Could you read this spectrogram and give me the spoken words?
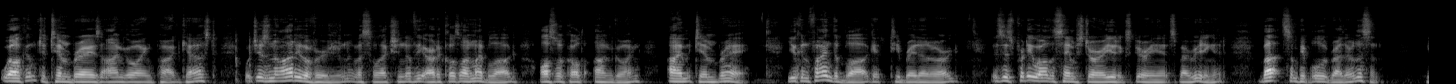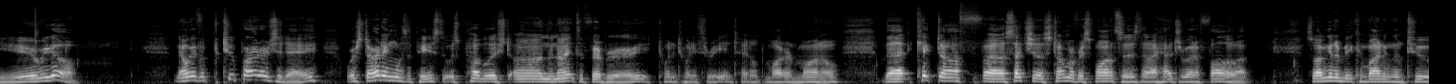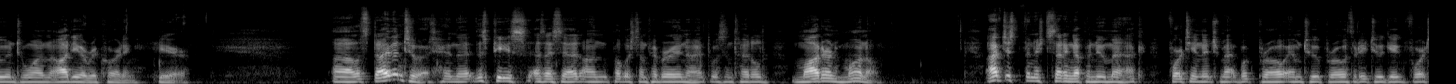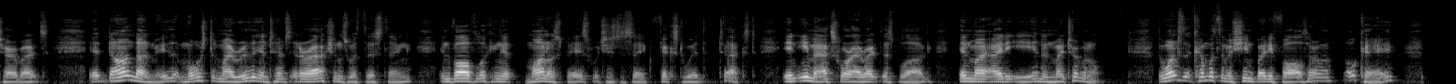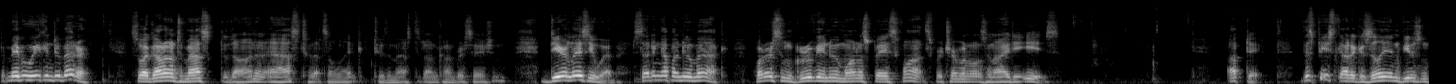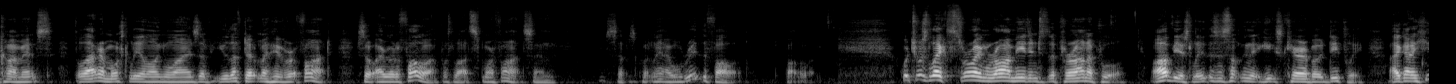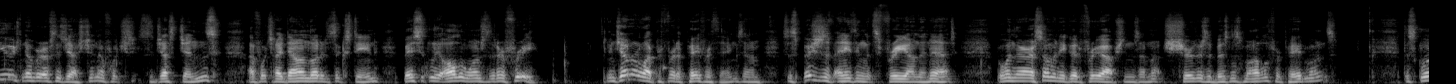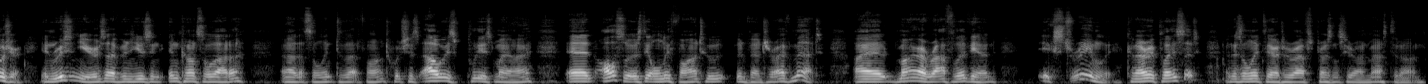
Welcome to Tim Bray's ongoing podcast, which is an audio version of a selection of the articles on my blog, also called Ongoing. I'm Tim Bray. You can find the blog at tbray.org. This is pretty well the same story you'd experience by reading it, but some people would rather listen. Here we go. Now we have a two-parter today. We're starting with a piece that was published on the 9th of February, 2023, entitled Modern Mono, that kicked off uh, such a storm of responses that I had to write a follow-up. So I'm going to be combining them two into one audio recording here. Uh, let's dive into it. And the, this piece, as I said, on published on February 9th, was entitled Modern Mono. I've just finished setting up a new Mac, 14-inch MacBook Pro, M2 Pro, 32 gig, 4 terabytes. It dawned on me that most of my really intense interactions with this thing involve looking at monospace, which is to say fixed width text, in Emacs where I write this blog, in my IDE, and in my terminal. The ones that come with the machine by default are oh, okay, but maybe we can do better. So I got onto Mastodon and asked, that's a link to the Mastodon conversation, Dear LazyWeb, setting up a new Mac, what are some groovy new monospace fonts for terminals and IDEs? Update. This piece got a gazillion views and comments, the latter mostly along the lines of, you left out my favorite font. So I wrote a follow-up with lots more fonts, and subsequently I will read the follow, follow-up. Which was like throwing raw meat into the piranha pool. Obviously, this is something that geeks care about deeply. I got a huge number of suggestion of which suggestions of which I downloaded 16, basically all the ones that are free. In general, I prefer to pay for things, and I'm suspicious of anything that's free on the net, but when there are so many good free options, I'm not sure there's a business model for paid ones. Disclosure In recent years, I've been using Inconsolata, uh, that's a link to that font, which has always pleased my eye, and also is the only font whose inventor I've met. I admire Raph Levien extremely. Can I replace it? And there's a link there to Raph's presence here on Mastodon.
